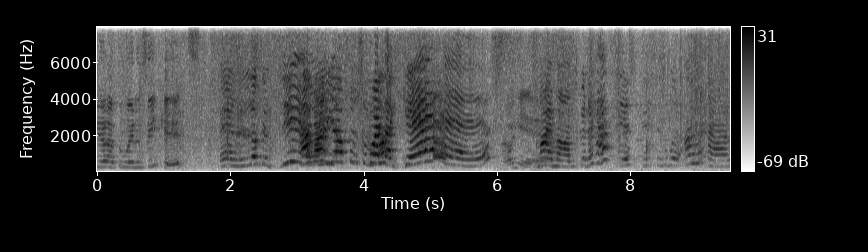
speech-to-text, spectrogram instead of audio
you have to wait and see, kids. And look at this. How about y'all put some for the gas? Oh yeah. My mom's gonna have this. This is what I'm gonna have.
